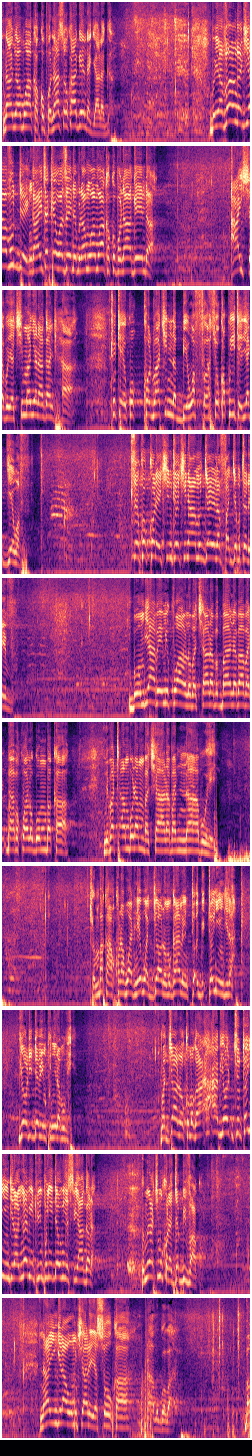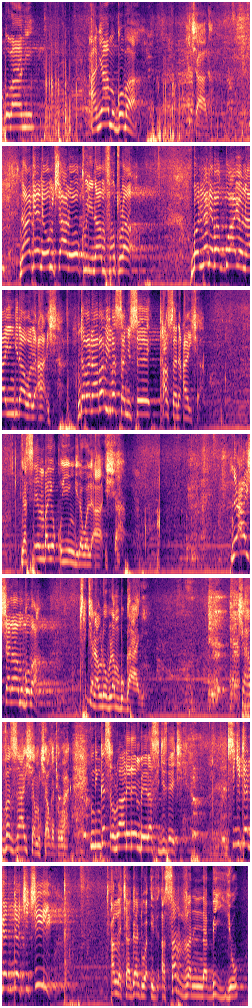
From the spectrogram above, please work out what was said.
nanywamu akakopo nasooka agenda gyalaga. Bwe yavanga gyavudde ng'ayitako ewa zainabu namuwamu akakopo n'agenda aisha bwe yakimanya naga nti ha tuteekwa okukola lwaki nabbi ewaffe asooka kuyita eryajja ewaffe? Tuteekwa okukola ekintu ekinamugjayo naffe ajje butereevu. Bombi ab'emikwano bakyala baana babakwano g'omubaka ne batambula mu bakyala bannaabwe. Ti omubaka akola bwati naye bwajja wano mugambe toyingira byolidde bimpunyira bubi bwajja wano okomaga toyingira olina ebintu bimpunyidde bubi sibyagala omuna kimukola ajja bivaako nayingira awo omukyala eyasooka namugoba. Bagobaani ani? Amugoba? Akyala. Nagenda omukyalo owokubiri namufubutula bonna ne baggwayo nayingira awala aisha. Nga bano ababiri basanyuse hafsa ne aisha. Yasembayo kuyingira wala aisha ne aisha namugoba sajja nawula obulamu buganyi kyava za aisha mukyagatiwa ndingasa olwaleero embeera sigize eki sigitegedde kiki? Allah kyaga nti waidh asarra nabiyu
